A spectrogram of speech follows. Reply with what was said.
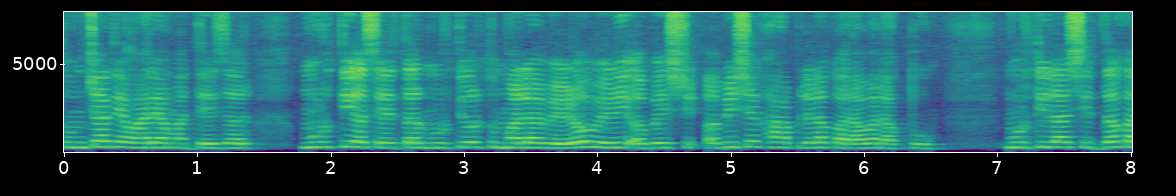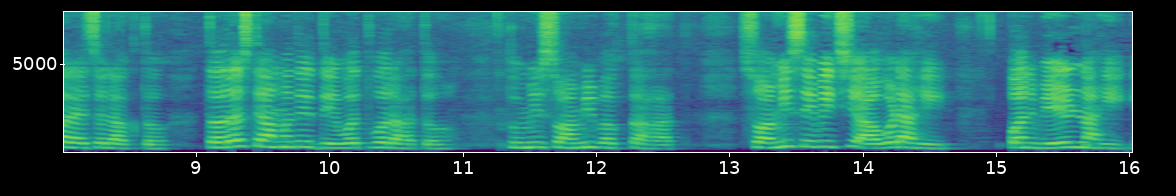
तुमच्या देवाऱ्यामध्ये जर मूर्ती असेल तर मूर्तीवर तुम्हाला वेळोवेळी अभिषेक अभिषेक हा आपल्याला करावा लागतो. मूर्तीला सिद्ध करायचं लागतं. तरच त्यामध्ये देवत्व राहतं. तुम्ही स्वामी भक्त आहात. स्वामी सेवेची आवड आहे पण वेळ नाही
